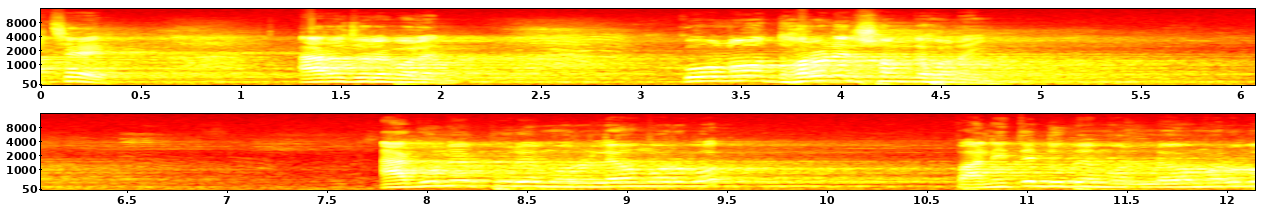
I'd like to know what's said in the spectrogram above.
আছে? আরও জোরে বলেন। কোনো ধরনের সন্দেহ নাই। আগুনে পুড়ে মরলেও মরব, পানিতে ডুবে মরলেও মরব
